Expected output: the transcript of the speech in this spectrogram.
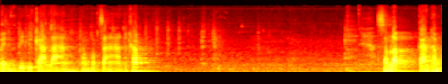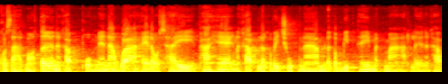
เป็นวิธีการล้างทำความสะอาดนะครับสำหรับการทำความสะอาดมอเตอร์นะครับ ผมแนะนำว่าให้เราใช้ผ้าแห้งนะครับ แล้วก็ไปชุบน้ำแล้วก็บิดให้หมาดๆเลยนะครับ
